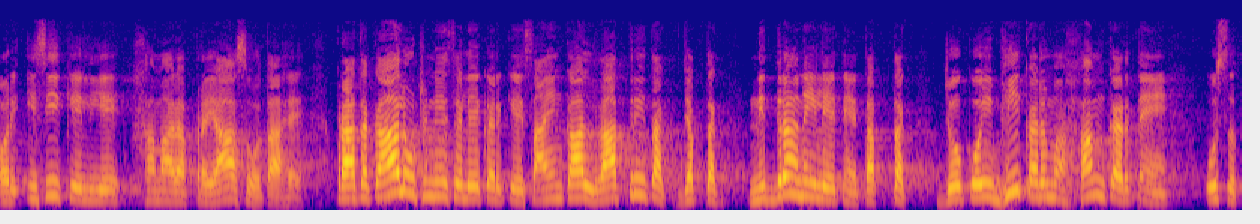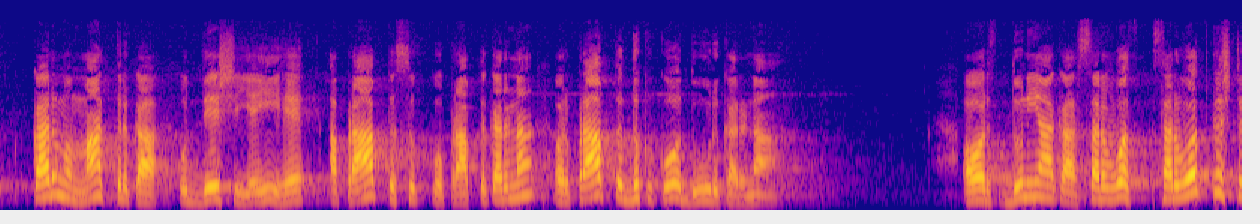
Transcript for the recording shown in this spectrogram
और इसी के लिए हमारा प्रयास होता है। प्रातकाल उठने से लेकर के सायंकाल रात्रि तक, जब तक निद्रा नहीं लेते हैं, तब तक जो कोई भी कर्म हम करते हैं, उस कर्म मात्र का उद्देश्य यही है अप्राप्त सुख को प्राप्त करना और प्राप्त दुख को दूर करना। और दुनिया का सर्वो सर्वोत्कृष्ट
